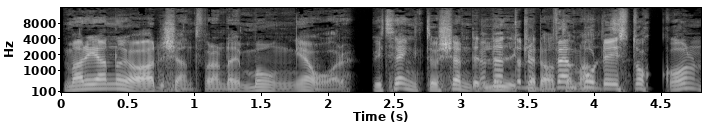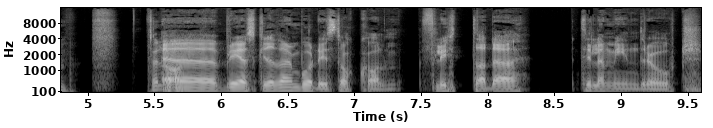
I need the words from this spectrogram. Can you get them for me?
Marianne och jag hade känt varandra i många år. Vi tänkte och kände vänta likadant vem om bodde i. Stockholm? Förlåt. Eh, brevskrivaren bodde i Stockholm, flyttade till en mindre ort,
